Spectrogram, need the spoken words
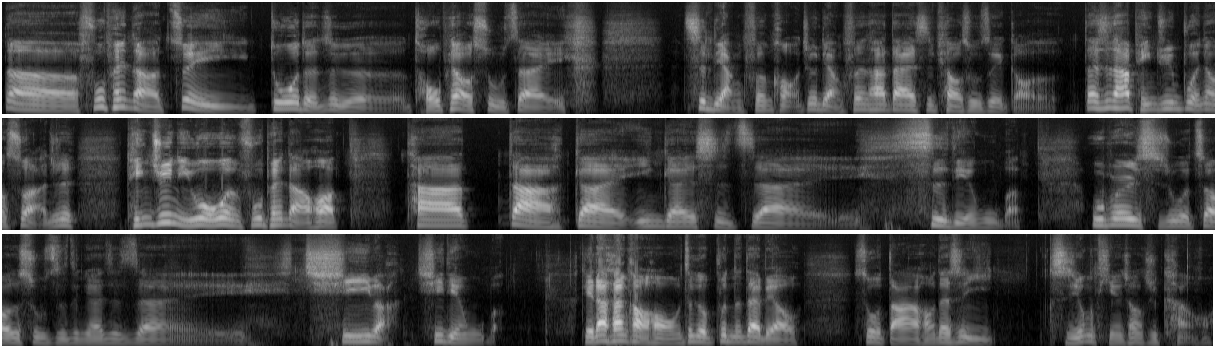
那 f o o Panda 最多的这个投票数在 是两分哈，就两分，它大概是票数最高的。但是它平均不能这样算啊，就是平均你如果问 fu panda 的话，它大概应该是在四点五吧。Uber Eats 如果照这数字，应该是在七吧，七点五吧。给大家参考哈，这个不能代表所有答案哈，但是以使用体验上去看哈。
